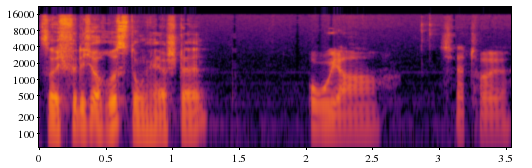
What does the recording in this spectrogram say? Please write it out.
Soll ich für dich auch Rüstung herstellen? Oh ja, das wäre toll.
